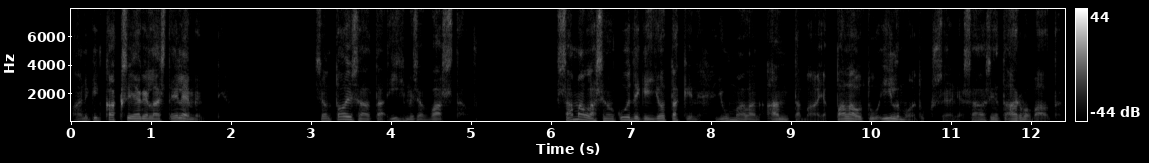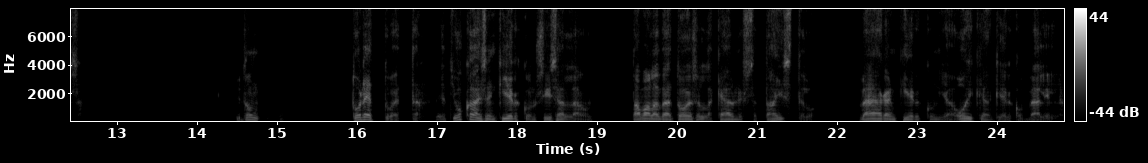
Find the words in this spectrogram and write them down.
ainakin kaksi erilaista elementtiä. Se on toisaalta ihmisen vastaus. Samalla se on kuitenkin jotakin Jumalan antamaa ja palautuu ilmoitukseen ja saa sieltä arvovaltansa. Nyt on todettu, että, että jokaisen kirkon sisällä on tavalla tai toisella käynnissä taistelu väärän kirkon ja oikean kirkon välillä.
